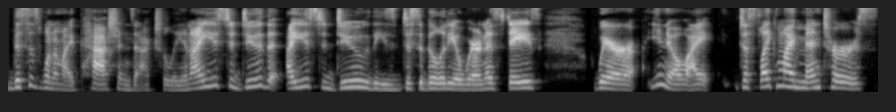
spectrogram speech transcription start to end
this is one of my passions actually. And I used to do that I used to do these disability awareness days where, you know, I just like my mentors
